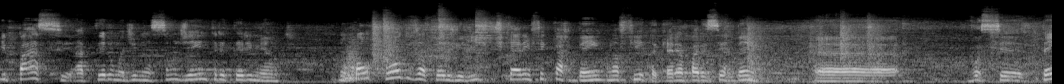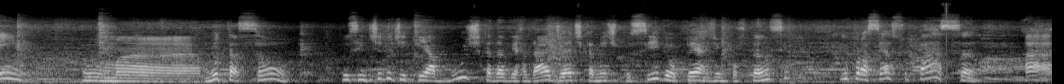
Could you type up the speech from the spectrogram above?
e passe a ter uma dimensão de entretenimento, no qual todos os atores jurídicos querem ficar bem na fita, querem aparecer bem. É, você tem uma mutação no sentido de que a busca da verdade eticamente possível perde importância e o processo passa a,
